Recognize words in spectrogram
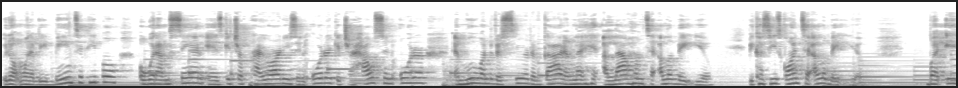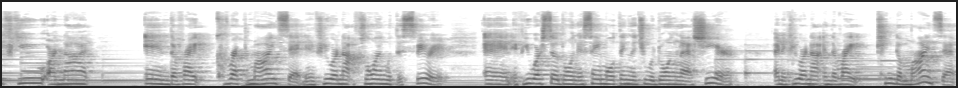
We don't want to be mean to people. But what i'm saying is get your priorities in order get your house in order and move under the spirit of god and let him allow him to elevate you because he's going to elevate you. But if you are not in the right, correct mindset, and if you are not flowing with the Spirit, and if you are still doing the same old thing that you were doing last year, and if you are not in the right kingdom mindset,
